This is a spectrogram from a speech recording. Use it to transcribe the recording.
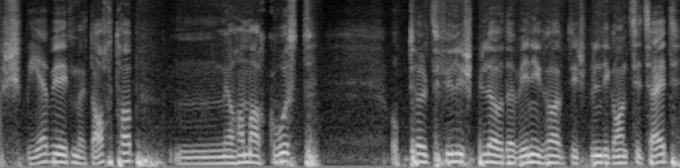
schwer, wie ich mir gedacht habe. Wir haben auch gewusst, ob du halt viele Spieler oder weniger hast, die spielen die ganze Zeit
